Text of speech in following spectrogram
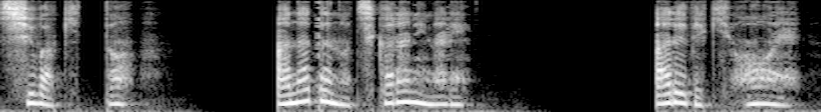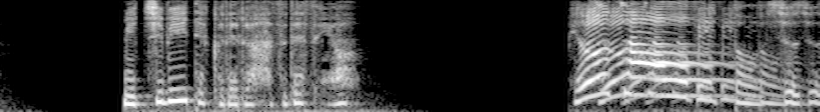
主はきっと、あなたの力になり、あるべき方へ、導いてくれるはずですよ。フューチャーオビット出張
